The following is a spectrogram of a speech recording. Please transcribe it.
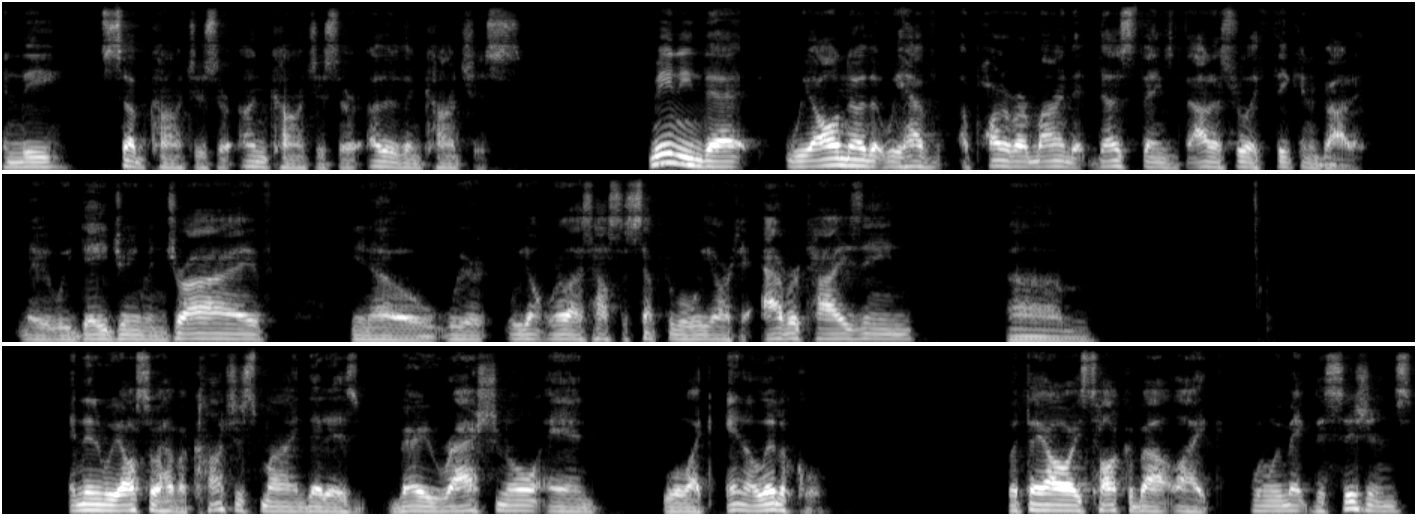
and the subconscious or unconscious or other than conscious. Meaning that we all know that we have a part of our mind that does things without us really thinking about it. Maybe we daydream and drive. You know, we're we don't realize how susceptible we are to advertising. Um, and then we also have a conscious mind that is very rational and well, like analytical. But they always talk about like when we make decisions,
